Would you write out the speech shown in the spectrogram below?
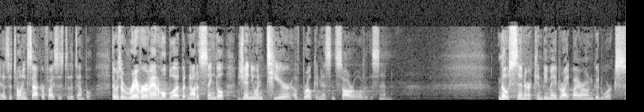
as atoning sacrifices to the temple. There was a river of animal blood, but not a single genuine tear of brokenness and sorrow over the sin. No sinner can be made right by our own good works.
